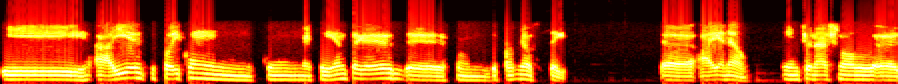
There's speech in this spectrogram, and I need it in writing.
Y ahí estoy con, con el cliente que es de from Department of State, uh, INL, International uh,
